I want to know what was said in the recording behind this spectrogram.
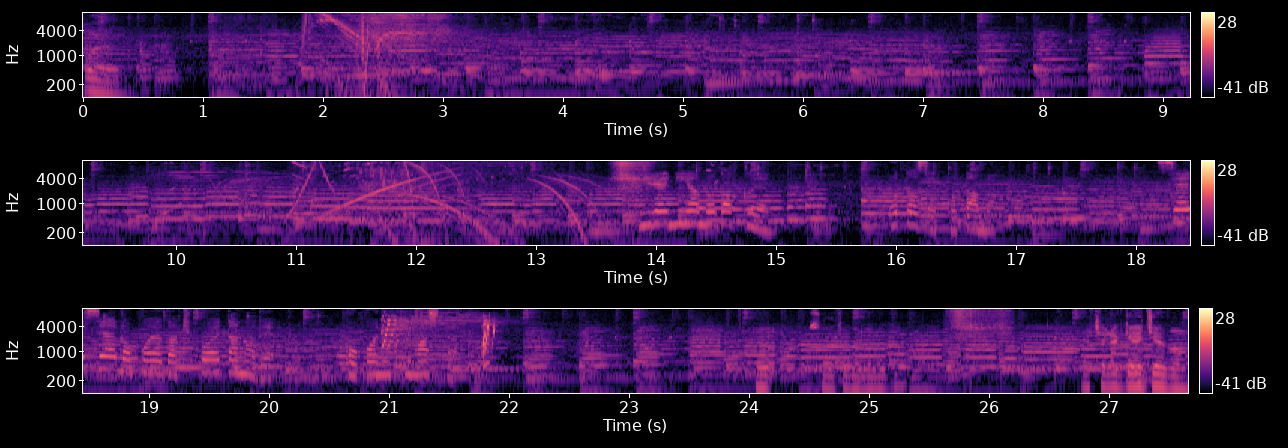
对。ミレニアム学園先生の声が聞こえたのでここに来ましたよっさあ手紙のか Baca lagi aja bang.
